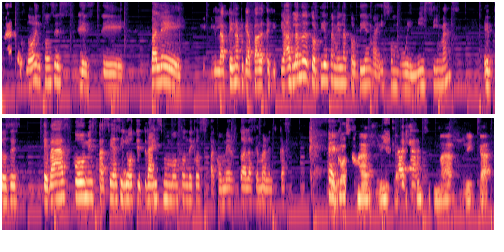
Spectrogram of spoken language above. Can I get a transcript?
raros, ¿no? Entonces, este, vale la pena, porque hablando de tortillas, también la tortilla de maíz son buenísimas. Entonces, te vas, comes, paseas y luego te traes un montón de cosas para comer toda la semana en tu casa. Qué cosa más rica, qué cosa más rica.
